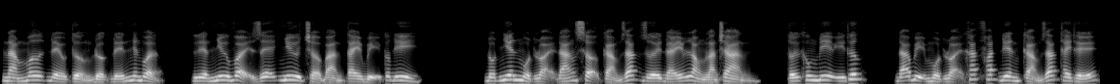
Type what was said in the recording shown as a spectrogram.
nằm mơ đều tưởng được đến nhân vật, liền như vậy dễ như trở bàn tay bị cướp đi. Đột nhiên một loại đáng sợ cảm giác dưới đáy lòng lan tràn, tới không đi ý thức, đã bị một loại khác phát điên cảm giác thay thế,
